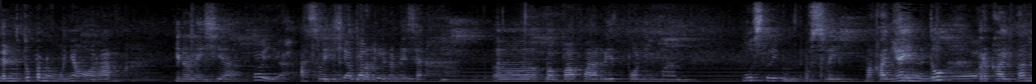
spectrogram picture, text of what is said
Dan itu penemunya orang Indonesia. Oh iya. asli itu Siapa produk tuh? Indonesia. Eh, Bapak Farid Poniman muslim. Muslim. Makanya ini tuh berkaitan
